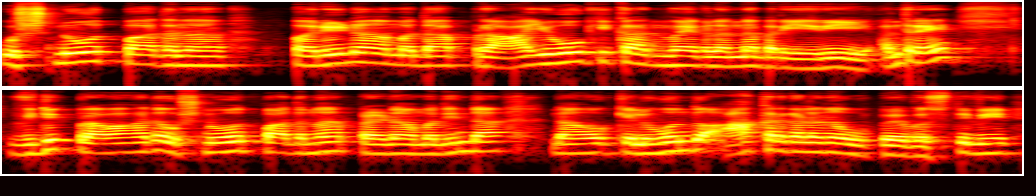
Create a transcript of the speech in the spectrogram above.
ಉಷ್ಣೋತ್ಪಾದನ ಪರಿಣಾಮದ ಪ್ರಾಯೋಗಿಕ ಅನ್ವಯಗಳನ್ನು ಬರೆಯಿರಿ. ಅಂದರೆ ವಿದ್ಯುತ್ ಪ್ರವಾಹದ ಉಷ್ಣೋತ್ಪಾದನಾ ಪರಿಣಾಮದಿಂದ ನಾವು ಕೆಲವೊಂದು ಆಕರಗಳನ್ನು ಉಪಯೋಗಿಸ್ತೀವಿ.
